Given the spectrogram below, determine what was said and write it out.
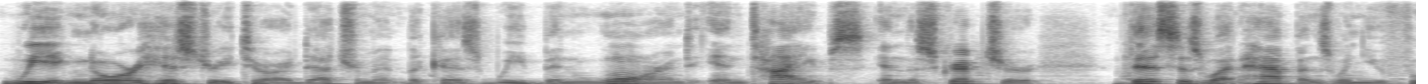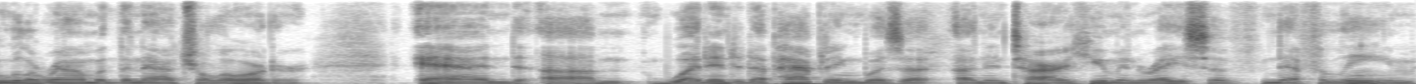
we ignore history to our detriment because we've been warned in types in the scripture this is what happens when you fool around with the natural order. And um, what ended up happening was a, an entire human race of nephilim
